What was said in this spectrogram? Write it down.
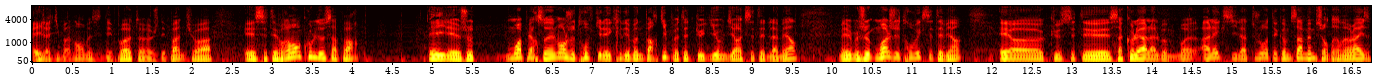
Et il a dit bah non mais c'est des potes, euh, je dépanne, tu vois. Et c'était vraiment cool de sa part. Et il est, je, moi personnellement, je trouve qu'il a écrit des bonnes parties. Peut-être que Guillaume dira que c'était de la merde, mais je- moi j'ai trouvé que c'était bien et euh, que c'était, ça collait à l'album. Alex, il a toujours été comme ça, même sur Drenolize.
